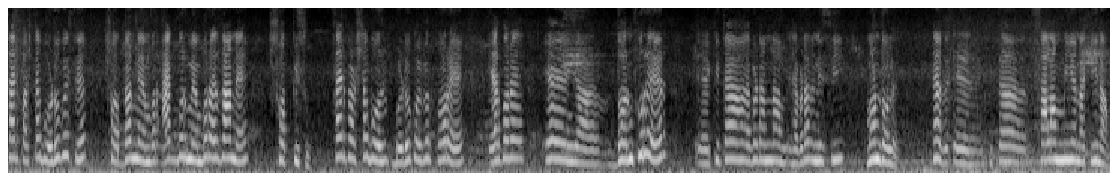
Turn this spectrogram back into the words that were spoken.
চার পাঁচটা বড় গেছে সর্দার মেম্বার, আকবর মেম্বার জানে সব কিছু চার পাঁচটা বড় করবার পরে, এরপরে ধনপুরের কিতা এবাটার নাম হেবড়ার নিছি মন্ডলে হ্যাঁ কিতা, সালাম মিয়া না কি নাম?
